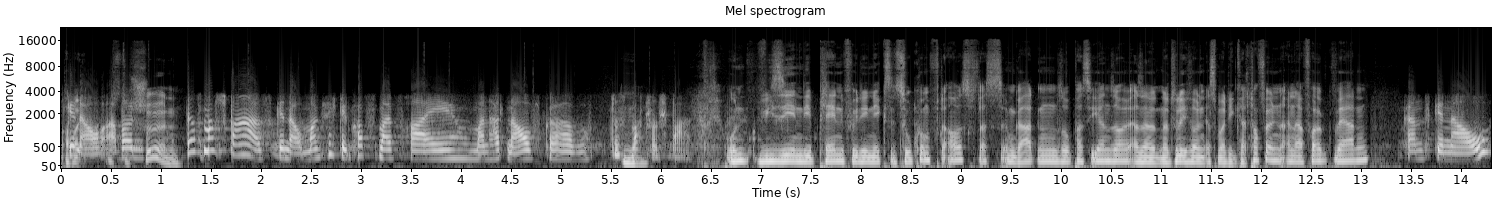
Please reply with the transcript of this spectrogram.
Aber genau, ist aber schön. das Spaß, genau. Man kriegt den Kopf mal frei, man hat eine Aufgabe. Das Hm. macht schon Spaß. Und wie sehen die Pläne für die nächste Zukunft aus, was im Garten so passieren soll? Also natürlich sollen erstmal die Kartoffeln ein Erfolg werden. Ganz genau.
